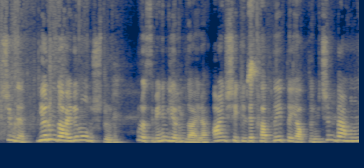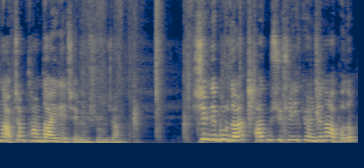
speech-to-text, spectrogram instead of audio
Şimdi yarım dairemi oluşturdum. Burası benim yarım dairem. Aynı şekilde katlayıp da yaptığım için ben bunu ne yapacağım? Tam daireye çevirmiş olacağım. Şimdi burada 63'ü ilk önce ne yapalım?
